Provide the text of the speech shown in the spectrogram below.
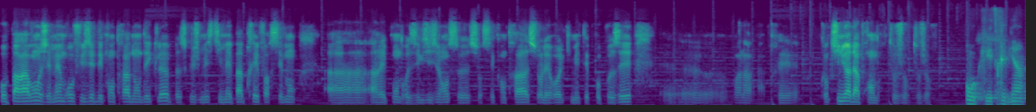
auparavant, j'ai même refusé des contrats dans des clubs parce que je m'estimais pas prêt forcément à, répondre aux exigences euh, sur ces contrats, sur les rôles qui m'étaient proposés. voilà, après, continue à d'apprendre, toujours, toujours. Ok, très bien.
